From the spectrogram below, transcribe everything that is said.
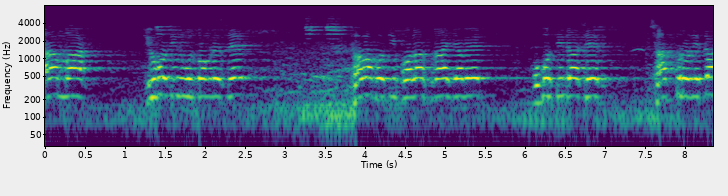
আরামবাগ যুব তৃণমূল কংগ্রেসের সভাপতি পলাশ রায় যাবেন। উপস্থিত আছেন ছাত্র নেতা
